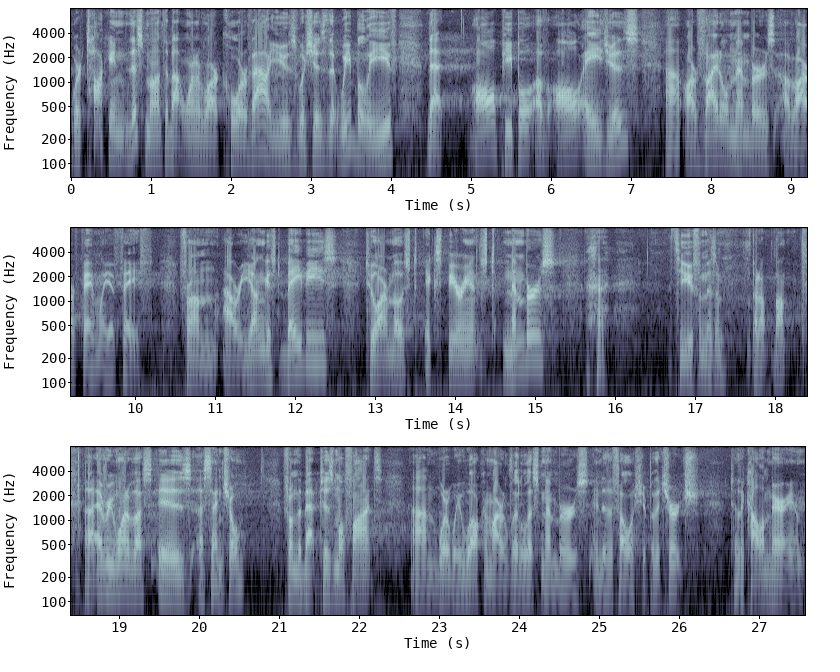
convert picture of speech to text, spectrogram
we're talking this month about one of our core values, which is that we believe that all people of all ages uh, are vital members of our family of faith, from our youngest babies to our most experienced members. it's a euphemism. Uh, every one of us is essential from the baptismal font um, where we welcome our littlest members into the fellowship of the church to the columbarium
